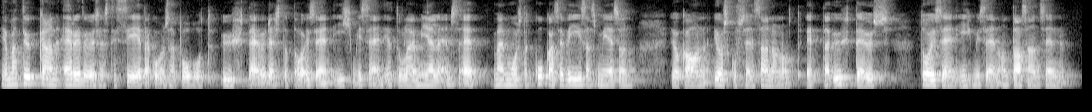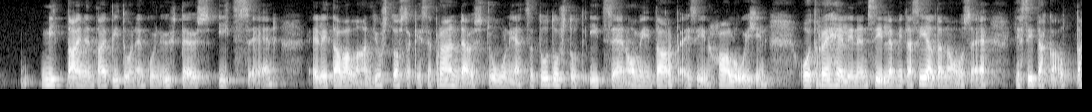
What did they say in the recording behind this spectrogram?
Ja mä tykkään erityisesti siitä, kun sä puhut yhteydestä toiseen ihmiseen ja tulee mieleen se, että mä en muista kuka se viisas mies on, joka on joskus sen sanonut, että yhteys toiseen ihmiseen on tasan sen mittainen tai pituinen kuin yhteys itseen. Eli tavallaan just tossakin se brändäystuuni, että sä tutustut itseen, omiin tarpeisiin, haluihin, oot rehellinen sille, mitä sieltä nousee, ja sitä kautta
